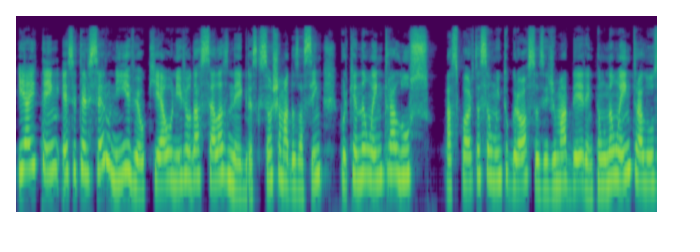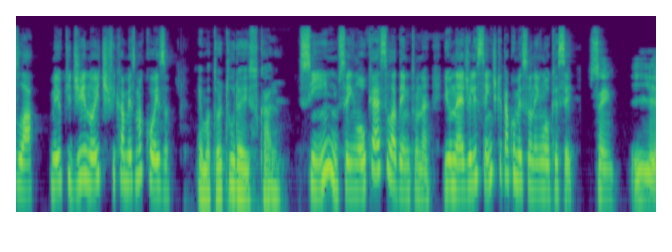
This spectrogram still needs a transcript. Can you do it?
E aí tem esse terceiro nível, que é o nível das celas negras, que são chamadas assim porque não entra luz as portas são muito grossas e de madeira, então não entra luz lá. Meio que dia e noite fica a mesma coisa. É uma tortura isso, cara. Sim, você enlouquece lá dentro, né? E o Ned, ele sente que tá começando a enlouquecer. Sim. E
